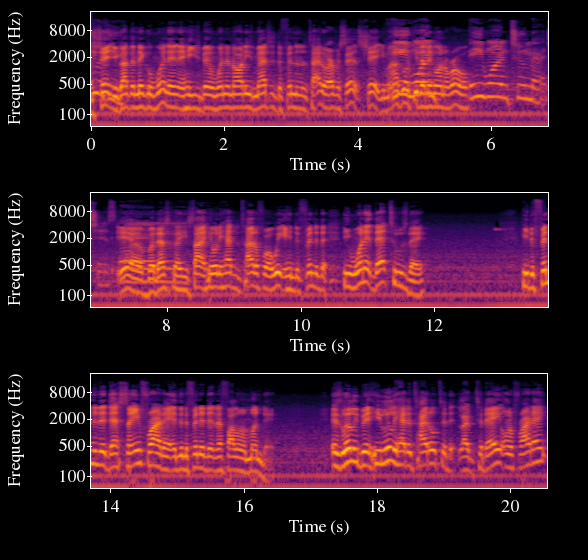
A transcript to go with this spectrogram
But with shit, you. you got the nigga winning, and he's been winning all these matches, defending the title ever since. Shit, you might as well keep that nigga on the roll. He won two matches. Yeah, but that's because he signed. He only had the title for a week, and he defended it. He won it that Tuesday. He defended it that same Friday, and then defended it that following Monday. It's literally been. He literally had the title to like today on Friday,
